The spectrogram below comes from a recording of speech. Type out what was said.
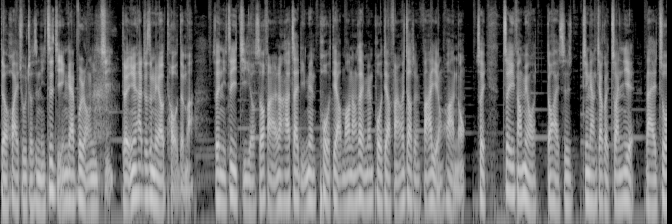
的坏处就是你自己应该不容易挤，对，因为它就是没有头的嘛。所以你自己挤，有时候反而让它在里面破掉，毛囊在里面破掉，反而会造成发炎化脓。所以这一方面，我都还是尽量交给专业来做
